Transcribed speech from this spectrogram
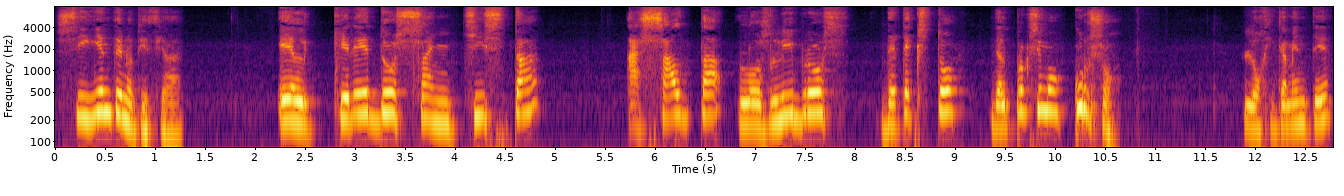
Siguiente noticia. El credo sanchista asalta los libros de texto del próximo curso. Lógicamente,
